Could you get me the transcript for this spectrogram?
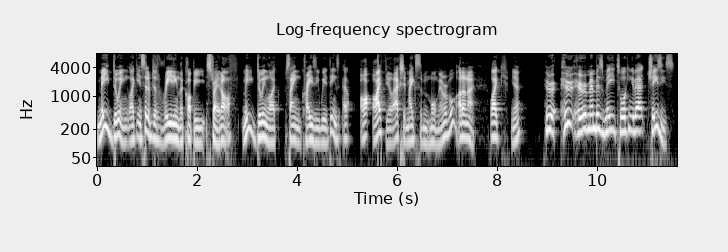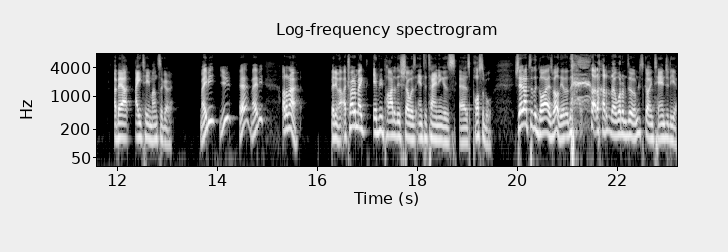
me doing like instead of just reading the copy straight off, me doing like saying crazy weird things, I, feel actually makes them more memorable. I don't know, like yeah, who who who remembers me talking about cheesies about eighteen months ago? Maybe you, yeah, maybe I don't know. But anyway, I try to make every part of this show as entertaining as as possible. Shout out to the guy as well. The other day, I don't know what I'm doing. I'm just going tangent here.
